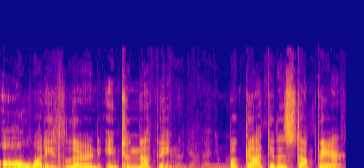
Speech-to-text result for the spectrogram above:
all what he learned into nothing. But God didn't stop there.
